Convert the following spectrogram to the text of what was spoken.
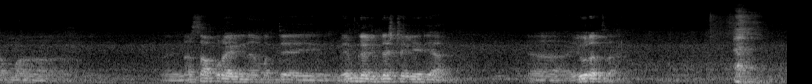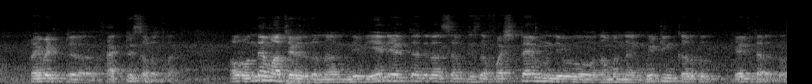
ನಮ್ಮ ನರಸಾಪುರ ಮತ್ತು ವೇಮ್ಗಲ್ ಇಂಡಸ್ಟ್ರಿಯಲ್ ಏರಿಯಾ ಇವ್ರ ಹತ್ರ. ಪ್ರೈವೇಟ್ ಫ್ಯಾಕ್ಟ್ರೀಸ್ ಅವ್ರ ಹತ್ರ. ಅವ್ರು ಒಂದೇ ಮಾತು ಹೇಳಿದ್ರು, ನಾನು ನೀವು ಏನು ಹೇಳ್ತಾ ಇದ್ದೀರಾ sir? This the first time ನೀವು ನಮ್ಮನ್ನು ಮೀಟಿಂಗ್ ಕರೆದು ಹೇಳ್ತಾ ಇರೋದು.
